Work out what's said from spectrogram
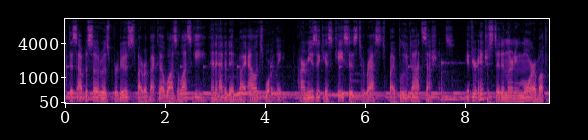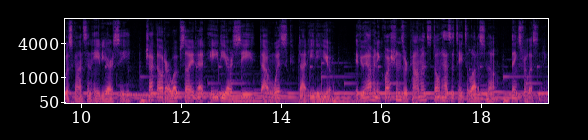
This episode was produced by Rebecca Wasieleski and edited by Alex Worley. Our music is Cases to Rest by Blue Dot Sessions. If you're interested in learning more about the Wisconsin ADRC, check out our website at adrc.wisc.edu. If you have any questions or comments, don't hesitate to let us know. Thanks for listening.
